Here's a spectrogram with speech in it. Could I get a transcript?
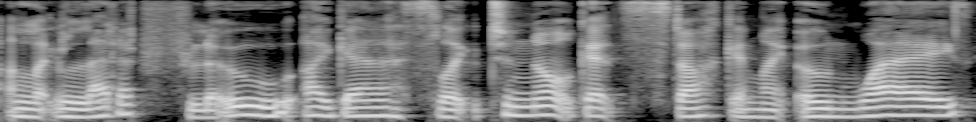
and like let it flow i guess like to not get stuck in my own ways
